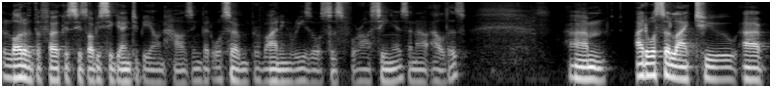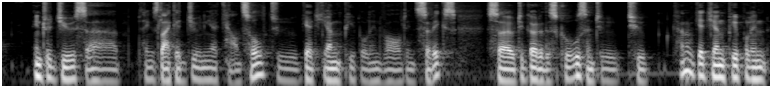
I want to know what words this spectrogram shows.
a lot of the focus is obviously going to be on housing, but also providing resources for our seniors and our elders. Um, I'd also like to uh, introduce uh, things like a junior council to get young people involved in civics. So to go to the schools and to to kind of get young people in,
